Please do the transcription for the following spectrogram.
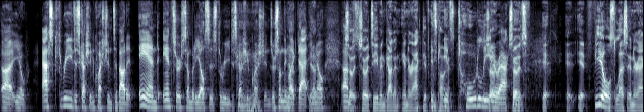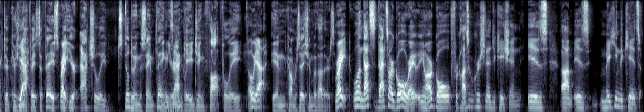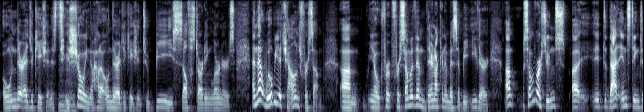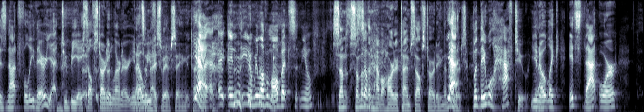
uh, you know, ask three discussion questions about it and answer somebody else's three discussion questions or something like that. You know, um, so, so it's even got an interactive component. it's totally so, interactive. So it's it, it, it feels less interactive because you're Yeah. not face to face, but you're actually still doing the same thing. Exactly. You're engaging thoughtfully oh yeah. in conversation with others. Right. Well, and that's that's our goal, right? You know, our goal for classical Christian education is um, is making the kids own their education, is, is showing them how to own their education to be self-starting learners, and that will be a challenge for some. Um, you know, for for some of them, they're not going to miss a beat either. Um, some of our students, uh, it, that instinct is not fully there yet to be a self-starting learner. You That's know, a we've nice way of saying it. Tyler. yeah, and you know, we love them all, but you know, Some some, some- of them have a harder time self-starting than yeah, others. but they will have to. You know, like it's that or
